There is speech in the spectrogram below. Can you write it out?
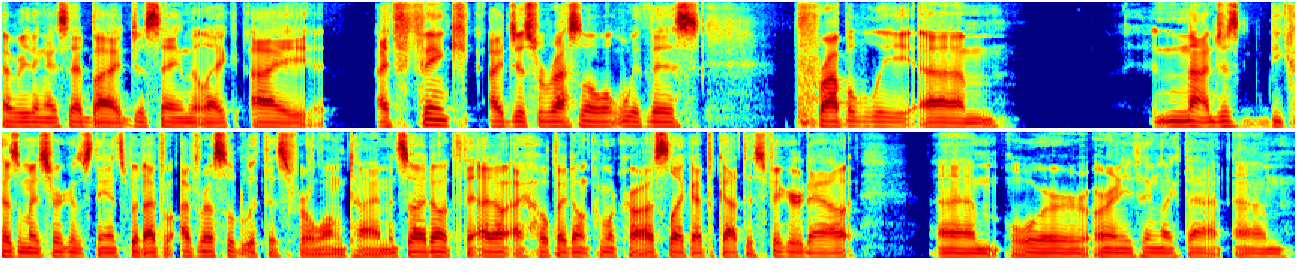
everything I said by just saying that, like, I, I think I just wrestle with this probably, um, not just because of my circumstance, but I've, I've wrestled with this for a long time. And so I don't, th- I don't, I hope I don't come across like I've got this figured out, um, or, or anything like that. Um,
